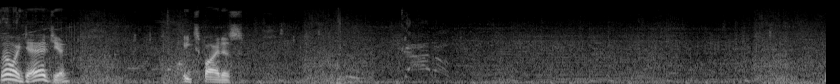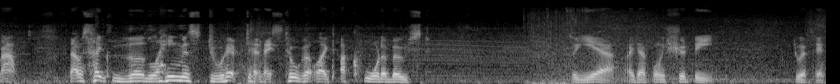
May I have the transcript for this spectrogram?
No, I dared you. Eat spiders. Wow. That was like the lamest drift and I still got like a quarter boost. So yeah, I definitely should be drifting.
